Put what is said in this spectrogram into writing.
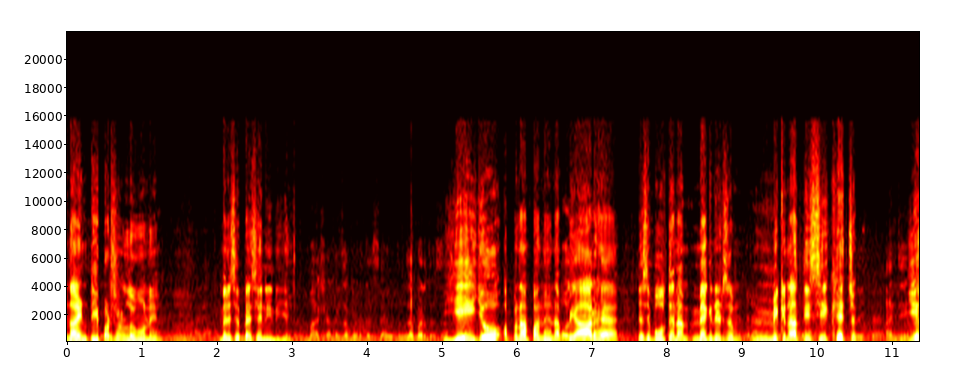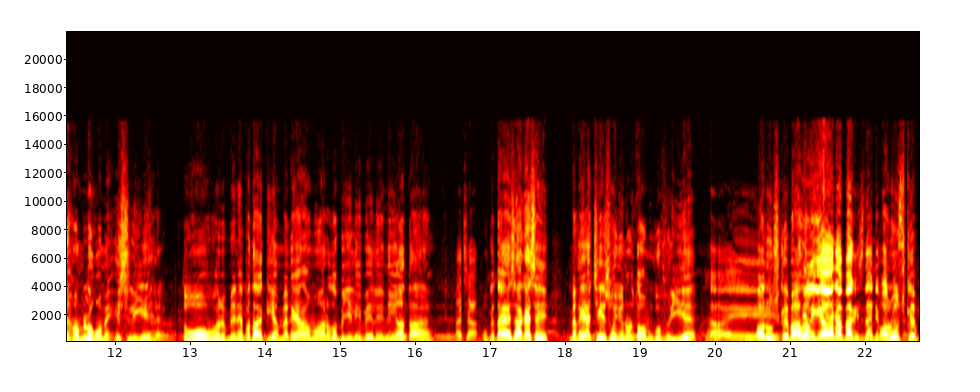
90 परसेंट लोगों ने मेरे से पैसे नहीं लिए। माशाल्लाह ज़बरदस्त है ज़बरदस्त। यही जो अपनापन है ना प्यार है जैसे बोलते हैं ना मैग्नेटिज्म मिकनातीसी खिंच। हाँ ये हम लोगों में इसलिए है। तो फिर मैंने पता किया मैं यार हमारा तो बिजली बिल ही नहीं आता है। अच्छा। वो कहता है ऐसा कैसे? मैं कहा यार 600 यूनिट तो हमको फ्री है। और उसके बाद मिल गया होना पाकिस्तानी और उसके-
